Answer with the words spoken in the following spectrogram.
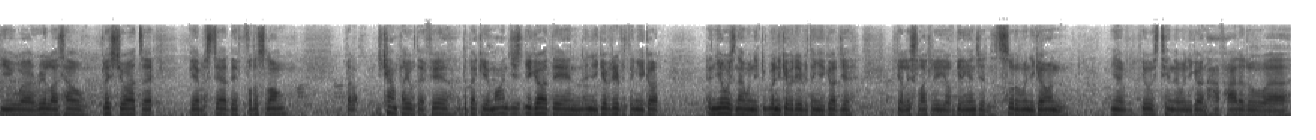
You uh, realise how blessed you are to be able to stay out there for this long. But you can't play with that fear at the back of your mind. You, you go out there and, and you give it everything you got, and you always know when you when you give it everything you got, you you're less likely of getting injured. It's sort of when you go and you know you always tend to when you go in half-hearted or uh,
